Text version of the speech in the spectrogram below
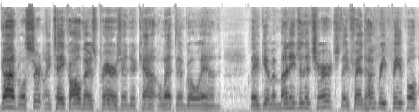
God will certainly take all those prayers into account and let them go in. They've given money to the church, they've fed hungry people,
